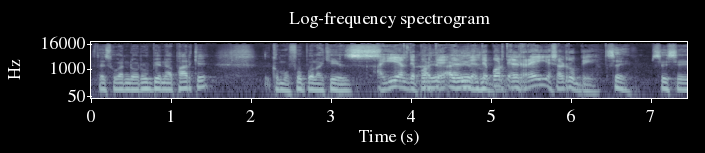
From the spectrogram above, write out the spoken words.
estás jugando rugby en el parque. Como fútbol aquí es... Allí el deporte, el, deporte, el rey es el rugby. Sí, Sí, sí,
